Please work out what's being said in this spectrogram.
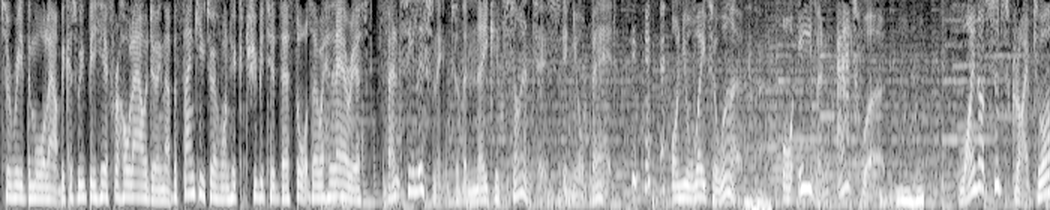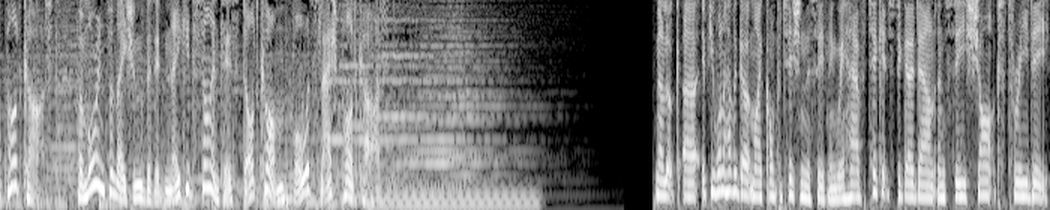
to read them all out because we'd be here for a whole hour doing that, but thank you to everyone who contributed their thoughts. They were hilarious. Fancy listening to the naked scientists in your bed, on your way to work, or even at work? Mm-hmm. Why not subscribe to our podcast? For more information, visit nakedscientist.com forward slash podcast. Now, look, uh, if you want to have a go at my competition this evening, we have tickets to go down and see Sharks 3D.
